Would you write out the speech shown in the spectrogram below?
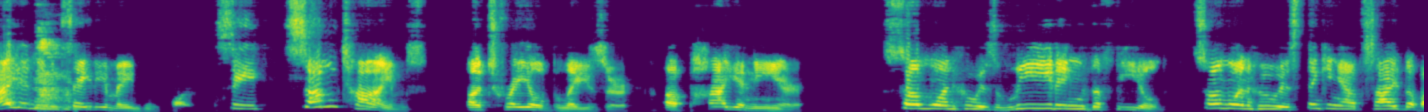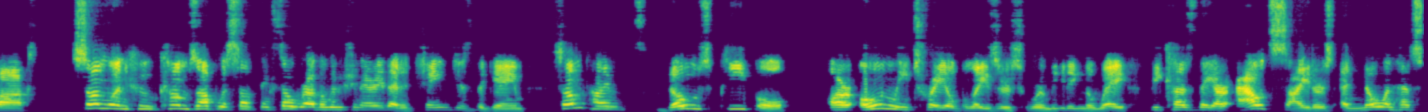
I didn't even say the amazing part. See, sometimes a trailblazer, a pioneer, someone who is leading the field, someone who is thinking outside the box, someone who comes up with something so revolutionary that it changes the game, sometimes those people are only trailblazers who are leading the way because they are outsiders and no one has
